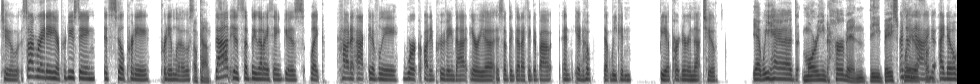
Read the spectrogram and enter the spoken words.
to songwriting or producing, it's still pretty, pretty low. Okay. That is something that I think is like how to actively work on improving that area is something that I think about and, and hope that we can be a partner in that too. Yeah, we had Maureen Herman, the bass player. I know, yeah, from, I, know, I know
